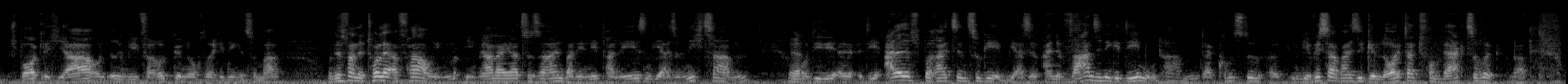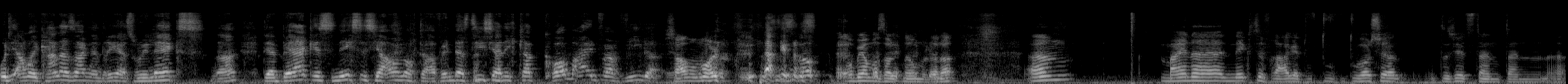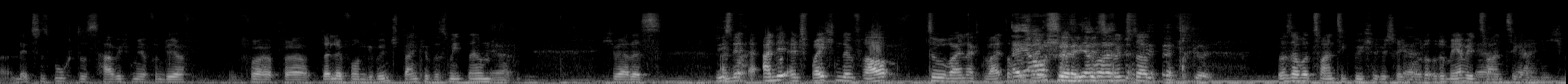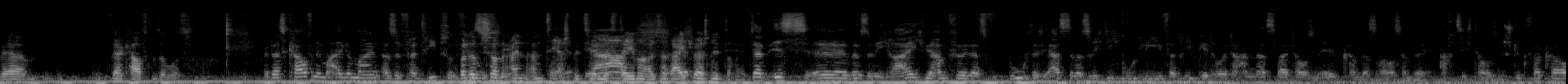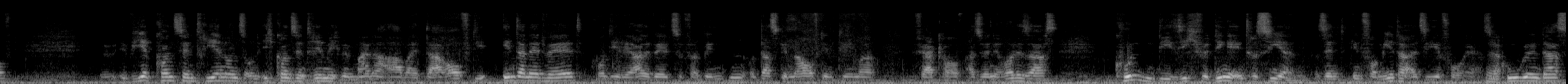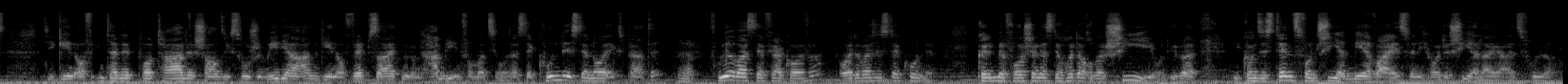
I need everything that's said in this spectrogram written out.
Sportlich ja und irgendwie verrückt genug, solche Dinge zu machen. Und das war eine tolle Erfahrung, im Himalaya zu sein, bei den Nepalesen, die also nichts haben Ja. und die, äh, die alles bereit sind zu geben, die also eine wahnsinnige Demut haben. Da kommst du äh, in gewisser Weise geläutert vom Berg zurück. Ne? Und die Amerikaner sagen, Andreas, relax. Ne? Der Berg ist nächstes Jahr auch noch da. Wenn das dieses Jahr nicht klappt, komm einfach wieder. Schauen wir mal. Ja, genau. Probieren wir es halt nochmal, oder? Ähm, meine nächste Frage. Du, du, du hast ja, das ist jetzt dein, dein äh, letztes Buch, das habe ich mir von dir vor, per Telefon gewünscht. Danke fürs Mitnehmen. Ja. Werde es an die, an die entsprechende Frau zu Weihnachten weiter verschenken, das gewünscht. Gut. Du hast aber 20 Bücher geschrieben, Ja. oder, oder mehr mit Ja, 20 ja. eigentlich. Wer, wer kauft denn sowas? Das Kaufen im Allgemeinen, also Vertriebs- und Weil das ist schon ein, ein sehr spezielles Ja. Thema, also reich wärst nicht damit. Das ist, äh, wirst du nicht reich. Wir haben für das Buch, das erste, was richtig gut lief, Vertrieb geht heute anders. 2011 kam das raus, haben wir 80.000 Stück verkauft. Wir konzentrieren uns und ich konzentriere mich mit meiner Arbeit darauf, die Internetwelt und die reale Welt zu verbinden und das genau auf dem Thema Verkauf. Also wenn du heute sagst, Kunden, die sich für Dinge interessieren, sind informierter als je vorher. Sie Ja. googeln das, sie gehen auf Internetportale, schauen sich Social Media an, gehen auf Webseiten und haben die Informationen. Das heißt, der Kunde ist der neue Experte. Ja. Früher war es der Verkäufer, heute war es der Kunde. Könnte mir vorstellen, dass der heute auch über Ski und über die Konsistenz von Skiern mehr weiß, wenn ich heute Skier leihe als früher.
